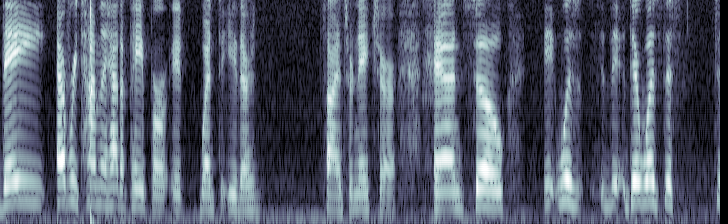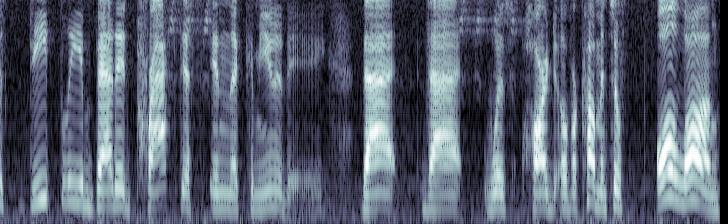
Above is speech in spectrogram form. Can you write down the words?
they every time they had a paper, it went to either science or nature. And so it was th- there was this just deeply embedded practice in the community that that was hard to overcome. And so all along,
